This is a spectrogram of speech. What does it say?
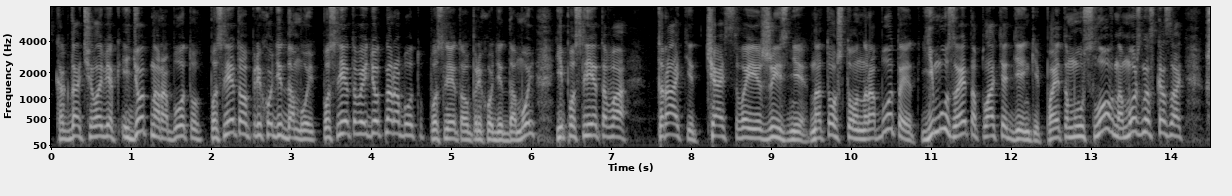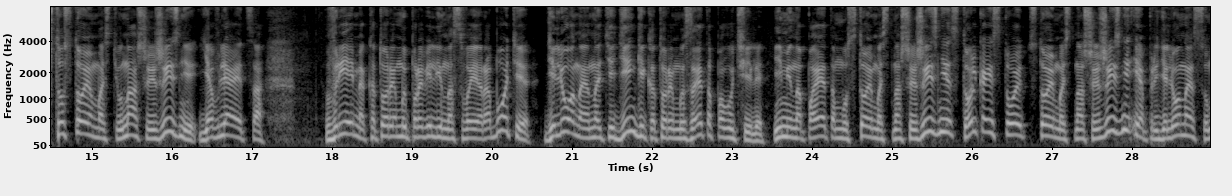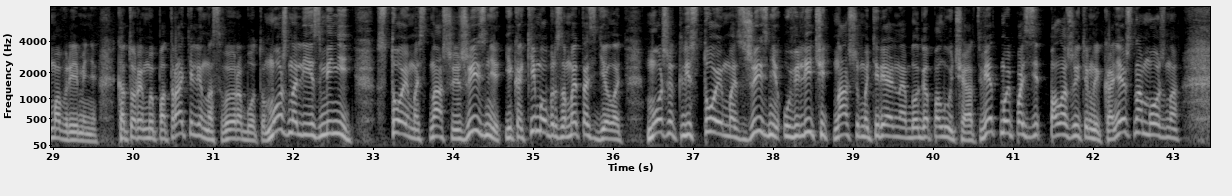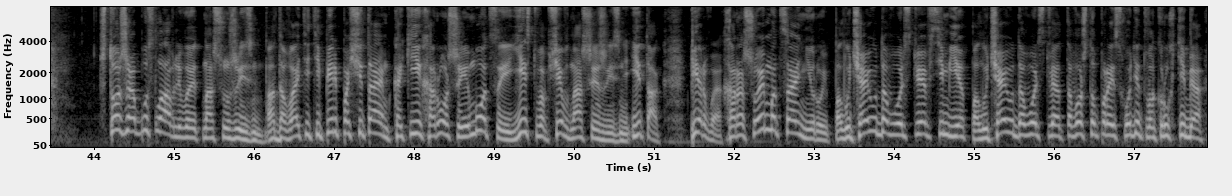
Когда человек идет на работу, после этого приходит домой, после этого идет на работу, после этого приходит домой, и после этого тратит часть своей жизни на то, что он работает, ему за это платят деньги. Поэтому условно можно сказать, что стоимостью нашей жизни является время, которое мы провели на своей работе, деленное на те деньги, которые мы за это получили. Именно поэтому стоимость нашей жизни столько и стоит стоимость нашей жизни и определенная сумма времени, которую мы потратили на свою работу. Можно ли изменить стоимость нашей жизни и каким образом это сделать? Может ли стоимость жизни увеличить наше материальное благополучие? Ответ мой положительный. Конечно, можно. Что же обуславливает нашу жизнь? А давайте теперь посчитаем, какие хорошие эмоции есть вообще в нашей жизни. Итак, первое. Хорошо эмоционируй, получай удовольствие в семье, получай удовольствие от того, что происходит вокруг тебя.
